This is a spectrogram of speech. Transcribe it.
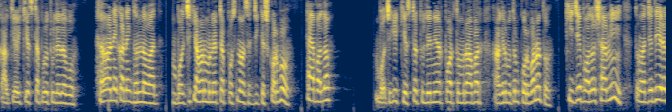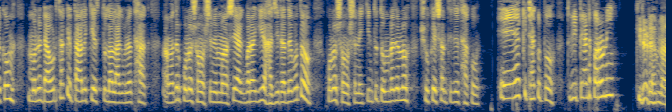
কালকে ওই কেসটা পুরো তুলে দেবো। হ্যাঁ অনেক অনেক ধন্যবাদ। বলছি কি, আমার মনে একটা প্রশ্ন আছে, জিজ্ঞেস করব? হ্যাঁ বলো। বলছি কি কেসটা তুলে নেওয়ার পর তোমরা আবার আগের মতন করব না তো? কি যে বলো স্বামী তোমার যদি এরকম মনে ডাউট থাকে তাহলে কেস তোলা লাগবে না থাক। আমাদের কোনো সমস্যা নেই মাসে একবার গিয়ে হাজিরা দেবো তো কোনো সমস্যা নেই কিন্তু তোমরা যেন সুখে শান্তিতে থাকো। এ কি ঠাকুর তো তুমি প্যান্ট পরোনি? কি রে না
